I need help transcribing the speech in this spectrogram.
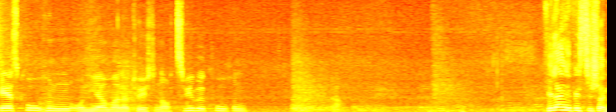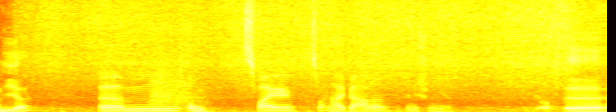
Käsekuchen und hier haben wir natürlich dann auch Zwiebelkuchen. Wie lange bist du schon hier? Ähm, oh, zwei, zweieinhalb Jahre bin ich schon hier. Wie oft äh,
